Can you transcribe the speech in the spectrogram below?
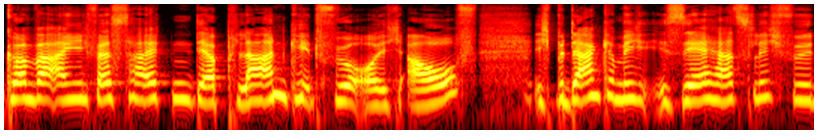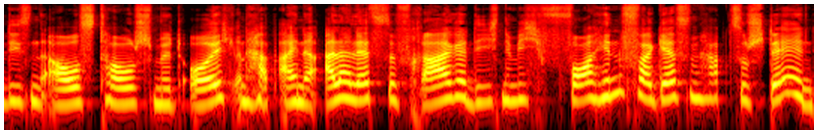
können wir eigentlich festhalten, der Plan geht für euch auf. Ich bedanke mich sehr herzlich für diesen Austausch mit euch und habe eine allerletzte Frage, die ich nämlich vorhin vergessen habe zu stellen.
